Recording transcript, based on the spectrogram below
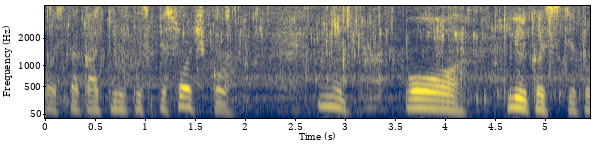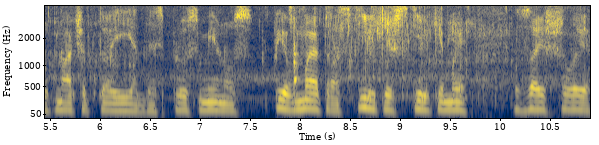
ось така кількість пісочку. Ну, по кількості тут начебто є десь плюс-мінус пів метра, стільки ж, скільки ми зайшли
